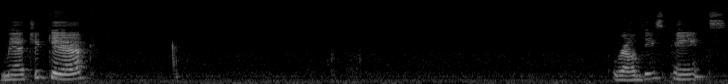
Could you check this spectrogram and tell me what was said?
Magic GAC around these paints.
